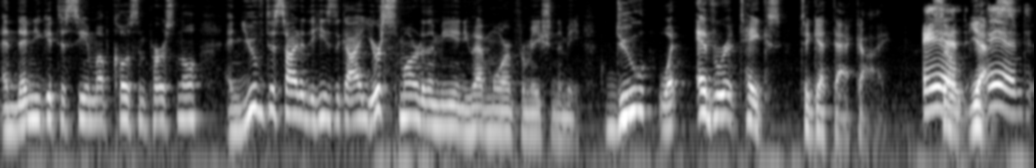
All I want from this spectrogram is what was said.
and then you get to see him up close and personal. And you've decided that he's the guy. You're smarter than me, and you have more information than me. Do whatever it takes to get that guy. And yes. and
